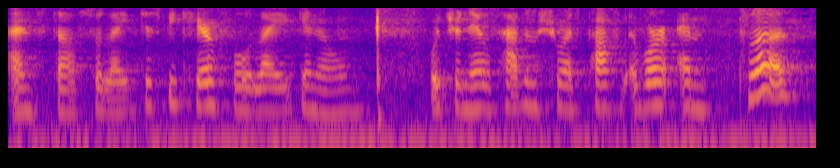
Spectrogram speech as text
and stuff. So like just be careful like you know with your nails. Have them short as possible. And plus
